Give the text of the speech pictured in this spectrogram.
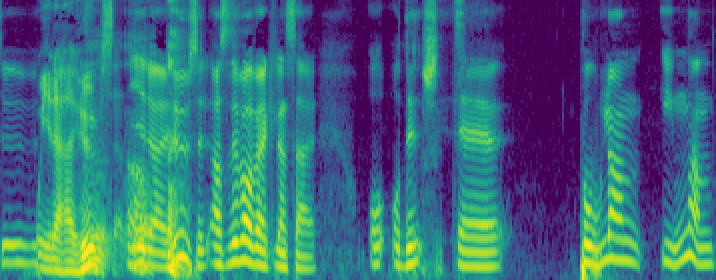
du Och i det här huset. I det här huset? Alltså det var verkligen så här. Och, och det, eh, polan innan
